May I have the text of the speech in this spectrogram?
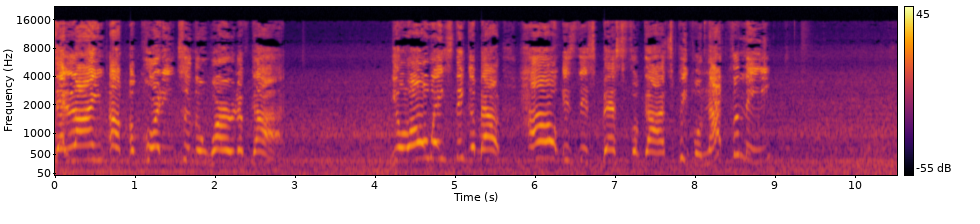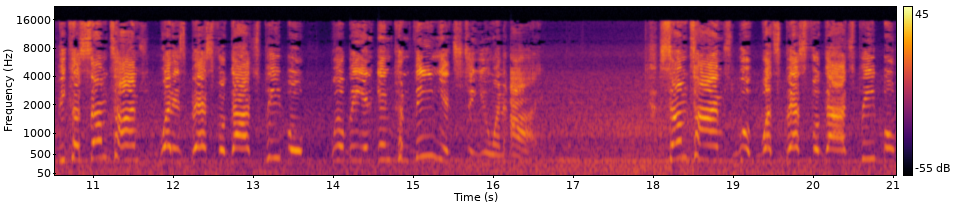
that line up according to the word of God. You'll always think about how is this best for God's people, not for me. Because sometimes what is best for God's people will be an inconvenience to you and I. Sometimes what's best for God's people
